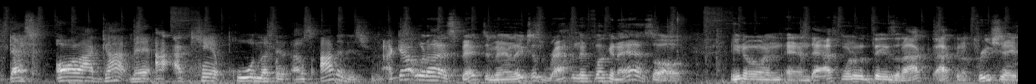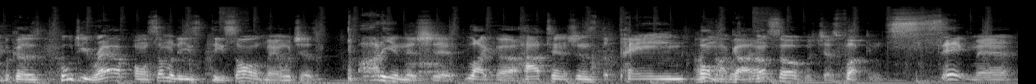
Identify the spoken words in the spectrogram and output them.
That's all I got, man. I, I can't pull nothing else out of this. I got what I expected, man. They just rapping their fucking ass off you know, and, and that's one of the things that I, I can appreciate because Kool G rap on some of these these songs, man, which is bodying this shit. Like uh, High Tensions, The Pain. oh my god, Unsub was just fucking sick, man.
